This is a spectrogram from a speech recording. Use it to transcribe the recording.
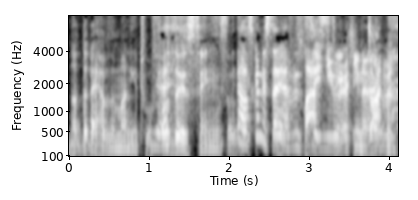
Not that I have the money to afford Yeah. those things. I was going to say, I haven't seen you wearing diamonds.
